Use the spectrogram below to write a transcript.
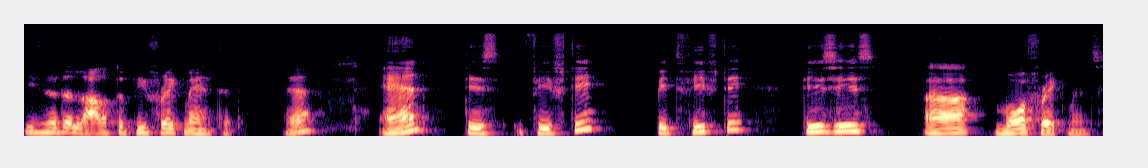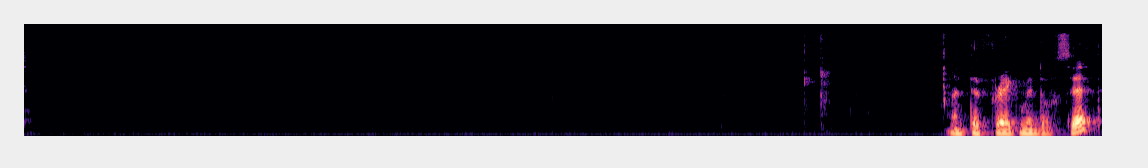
is not allowed to be fragmented. Yeah? And this 50, bit 50, this is uh, more fragments. And the fragment of offset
